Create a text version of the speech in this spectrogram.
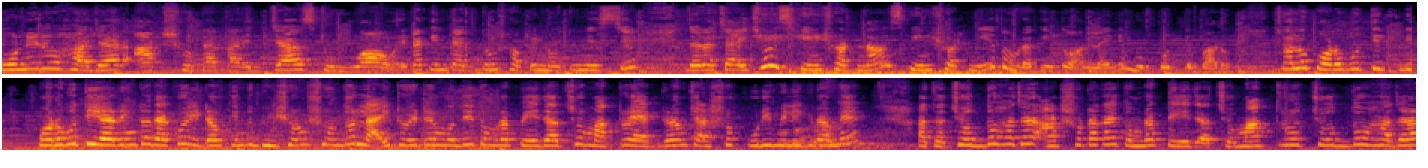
পনেরো হাজার আটশো টাকায় জাস্ট ওয়াও এটা কিন্তু একদম শপে নতুন এসছে। যারা চাইছো স্ক্রিনশট নাও স্ক্রিনশট নিয়ে তোমরা কিন্তু অনলাইনে বুক করতে পারো। চলো পরবর্তী পরবর্তী ইয়াররিংটা দেখো, এটাও কিন্তু ভীষণ সুন্দর। লাইট ওয়েটের মধ্যে তোমরা পেয়ে যাচ্ছ মাত্র এক গ্রাম চারশো কুড়ি মিলিগ্রামে। আচ্ছা চোদ্দ হাজার আটশো টাকায় তোমরা পেয়ে যাচ্ছ। মাত্র চোদ্দ হাজার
